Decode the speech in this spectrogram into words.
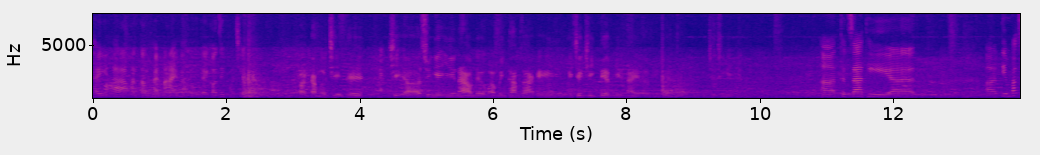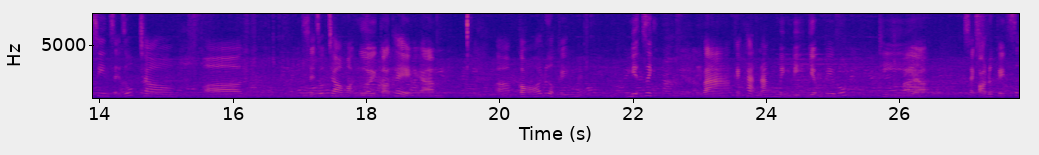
thấy là hoàn toàn thoải mái và không thấy có gì khó chịu Và cảm ơn chị. Thế chị uh, suy nghĩ như thế nào nếu mà mình tham gia cái cái chương trình tiêm như thế này ở bệnh viện? Chị suy nghĩ như thế nào? À, thực ra thì à, à, tiêm vaccine sẽ giúp cho à, sẽ giúp cho mọi người có thể uh, uh, có được cái miễn dịch và cái khả năng mình bị nhiễm virus thì uh, sẽ có được cái sức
